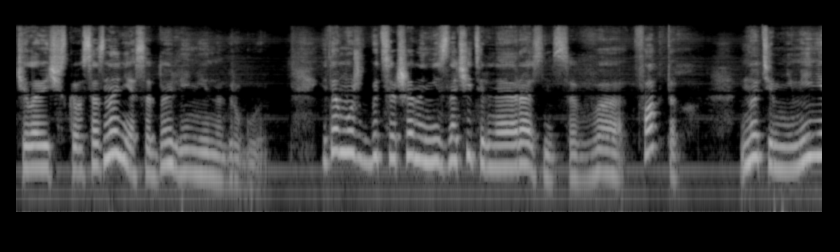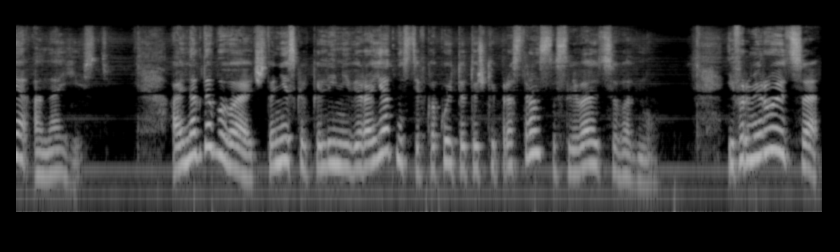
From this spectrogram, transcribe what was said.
человеческого сознания с одной линии на другую. И там может быть совершенно незначительная разница в фактах, но тем не менее она есть. А иногда бывает, что несколько линий вероятности в какой-то точке пространства сливаются в одну и формируется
